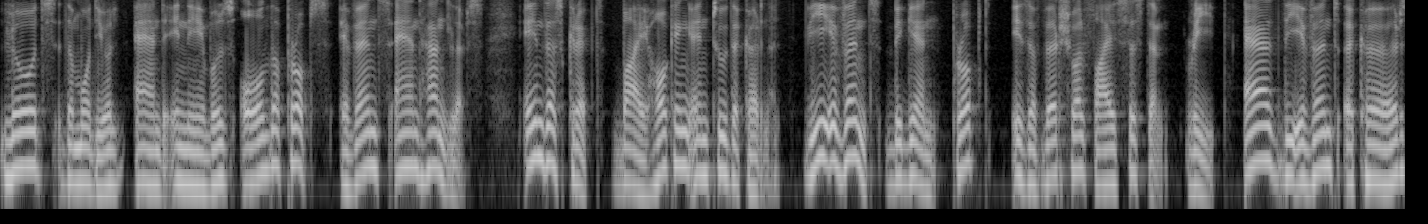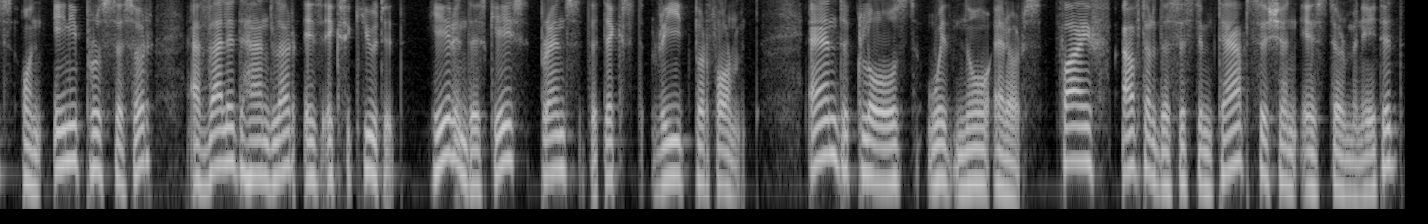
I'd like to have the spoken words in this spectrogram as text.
loads the module and enables all the props, events, and handlers in the script by hooking into the kernel. The event begin propped is a virtual file system read. As the event occurs on any processor, a valid handler is executed. Here in this case, prints the text read performed and closed with no errors. 5. After the SystemTap session is terminated,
